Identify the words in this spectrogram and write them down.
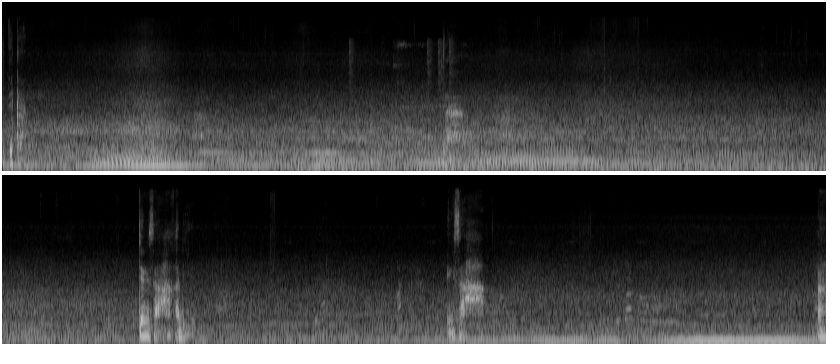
Letikan. Nah. Jeung saha ka dieu? Jeung saha? kita mau Hah?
